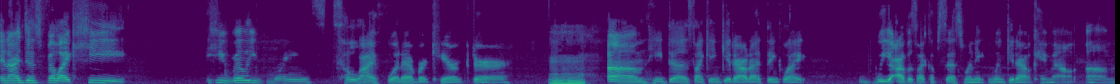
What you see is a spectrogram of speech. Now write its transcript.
and I just feel like he he really brings to life whatever character Mm-hmm. um he does like in Get Out. I think like we I was like obsessed when it when Get Out came out. Um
